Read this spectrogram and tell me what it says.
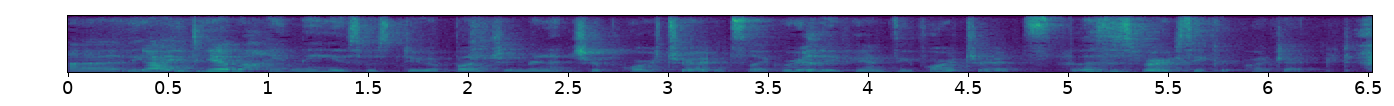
Uh, the idea behind these was to do a bunch of miniature portraits, like really fancy portraits. This is for a secret project.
